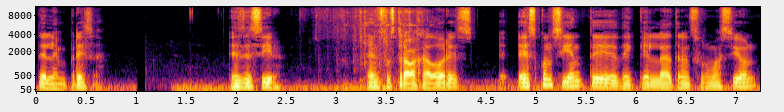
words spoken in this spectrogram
de la empresa es decir, en sus trabajadores, es consciente de que la transformación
